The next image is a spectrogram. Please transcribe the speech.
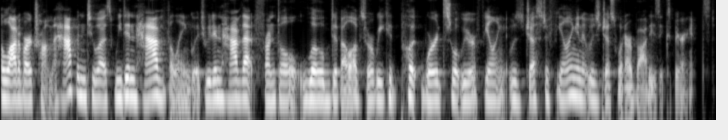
a lot of our trauma happened to us, we didn't have the language. We didn't have that frontal lobe developed where we could put words to what we were feeling. It was just a feeling and it was just what our bodies experienced.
